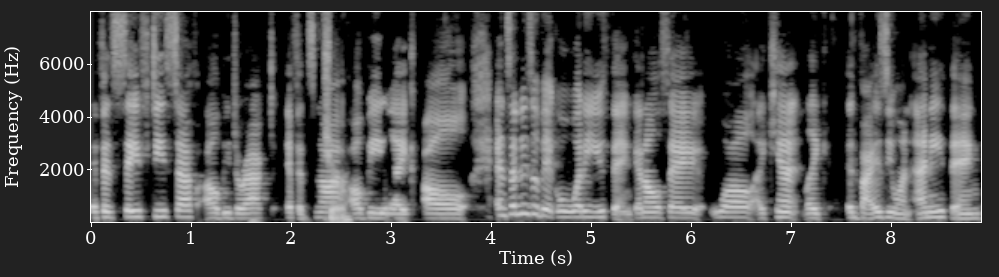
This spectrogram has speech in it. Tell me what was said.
if it's safety stuff i'll be direct if it's not Sure. i'll be like i'll and sometimes i'll be like well what do you think and i'll say well i can't like advise you on anything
